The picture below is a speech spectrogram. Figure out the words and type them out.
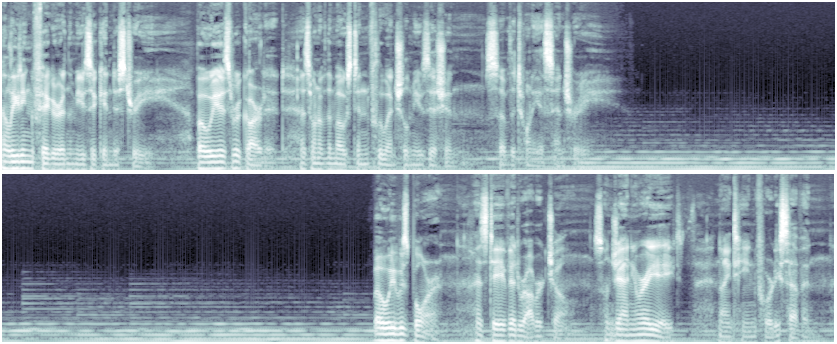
A leading figure in the music industry, Bowie is regarded as one of the most influential musicians of the 20th century. Bowie was born as David Robert Jones on January 8, 1947,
